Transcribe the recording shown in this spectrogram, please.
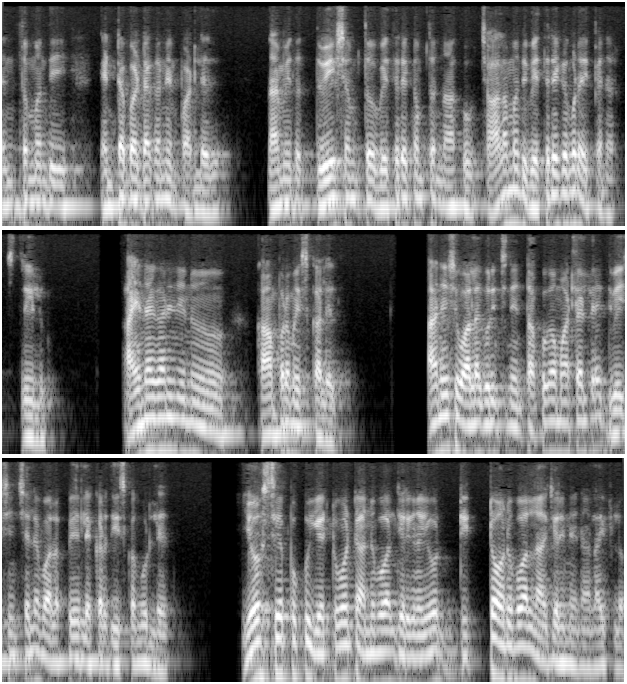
ఎంతమంది ఎంటబడ్డాక నేను పడలేదు. నా మీద ద్వేషంతో వ్యతిరేకంతో నాకు చాలా మంది వ్యతిరేకం కూడా అయిపోయినారు స్త్రీలు. అయినా కానీ నేను కాంప్రమైజ్ కాలేదు. అనేసి వాళ్ళ గురించి నేను తప్పుగా మాట్లాడలే ద్వేషించలే వాళ్ళ పేర్లు ఎక్కడ తీసుకోకూడలేదు కూడా లేదు. యోసేపుకు ఎటువంటి అనుభవాలు జరిగినాయో డిట్టో అనుభవాలు నాకు జరిగినాయి నా లైఫ్లో.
